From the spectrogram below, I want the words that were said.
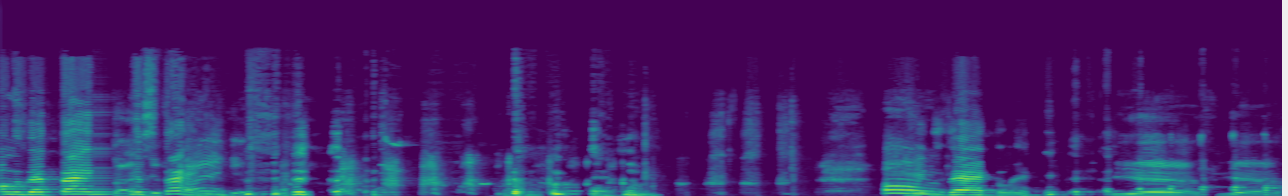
long as that thing, thing is thing. oh, exactly. yes, yes,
